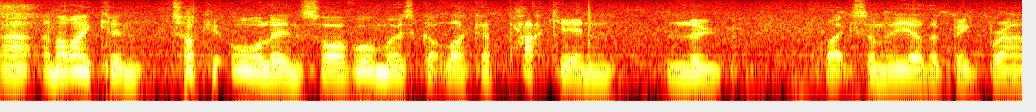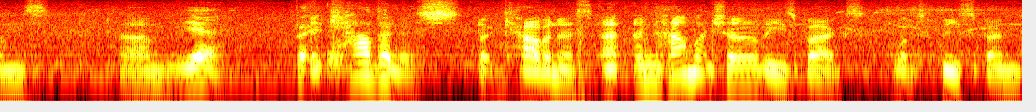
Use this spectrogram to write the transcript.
uh, and i can tuck it all in so i've almost got like a pack in loop like some of the other big brands um, Yeah, but It- cavernous. but cavernous and, and how much are these bags what did we spend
